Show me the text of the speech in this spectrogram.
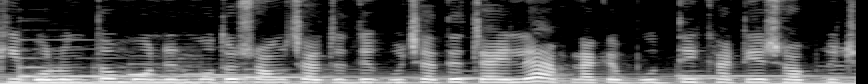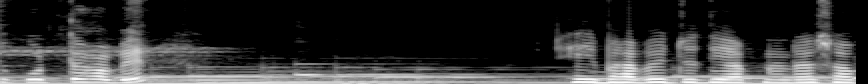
কি বলুন তো, মনের মতো সংসার যদি গুছাতে চাইলে আপনাকে বুদ্ধি খাটিয়ে সব কিছু করতে হবে। এইভাবে যদি আপনারা সব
